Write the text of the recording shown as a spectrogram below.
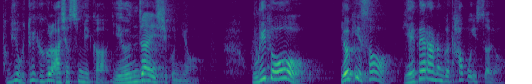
당신 어떻게 그걸 아셨습니까? 예언자이시군요. 우리도 여기서 예배라는 것 하고 있어요.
